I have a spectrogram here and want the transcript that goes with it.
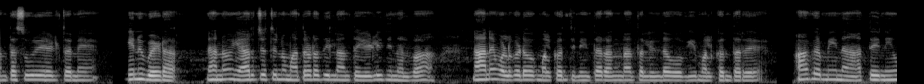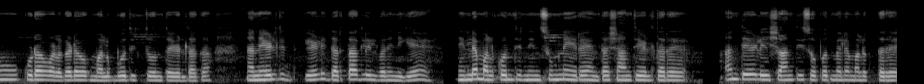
ಅಂತ ಸೂರ್ಯ ಹೇಳ್ತಾನೆ. ಏನು ಬೇಡ, ನಾನು ಯಾರ ಜೊತೆನೂ ಮಾತಾಡೋದಿಲ್ಲ ಅಂತ ಹೇಳಿದ್ದೀನಲ್ವಾ ನಾನೇ ಒಳಗಡೆ ಹೋಗಿ ಮಲ್ಕೊತೀನಿ ಅಂತ ರಂಗನಾಥ್ ಅಲ್ಲಿಂದ ಹೋಗಿ ಮಲ್ಕೊತಾರೆ. ಆಗ ಮೀನಾ, ಅತ್ತೆ, ನೀವು ಕೂಡ ಒಳಗಡೆ ಹೋಗಿ ಮಲಗ್ಬೋದಿತ್ತು ಅಂತ ಹೇಳಿದಾಗ ನಾನು ಹೇಳ್ದಿದ್ದು ಹೇಳಿದ್ದು ಅರ್ಥ ಆಗಲಿಲ್ವ ನಿನಗೆ? ಇಲ್ಲೇ ಮಲ್ಕೊತೀನಿ, ನೀನು ಸುಮ್ಮನೆ ಇರೇ ಅಂತ ಶಾಂತಿ ಹೇಳ್ತಾರೆ. ಅಂತೇಳಿ ಶಾಂತಿ ಸೋಪದ ಮೇಲೆ ಮಲಗ್ತಾರೆ.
